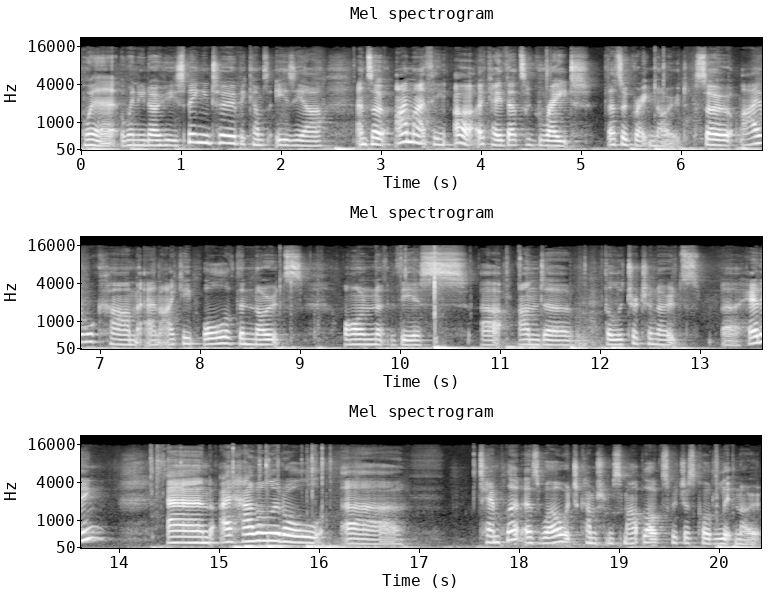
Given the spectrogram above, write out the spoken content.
where when you know who you're speaking to, it becomes easier. And so I might think, oh, okay, that's a great that's a great note. So I will come and I keep all of the notes on this uh, under the literature notes uh, heading and I have a little uh, template as well, which comes from SmartBlocks, which is called LitNote.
